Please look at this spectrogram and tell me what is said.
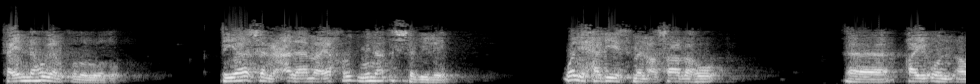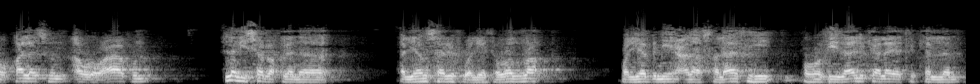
فإنه ينقض الوضوء قياسا على ما يخرج من السبيلين. ولحديث من أصابه قيء أو قلس أو رعاف الذي سبق لنا فلينصرف وليتوضأ وليبني على صلاته وهو في ذلك لا يتكلم.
